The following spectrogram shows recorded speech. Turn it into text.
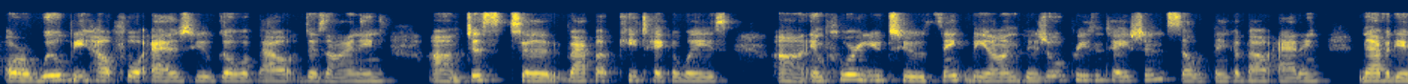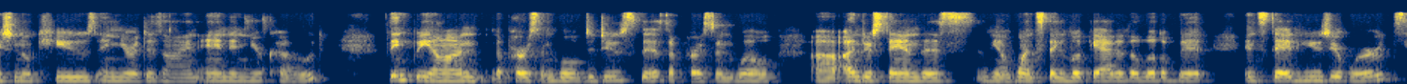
or will be helpful as you go about designing. Um, just to wrap up key takeaways, uh, implore you to think beyond visual presentations. So think about adding navigational cues in your design and in your code think beyond the person will deduce this, a person will uh, understand this, you know, once they look at it a little bit, instead use your words,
